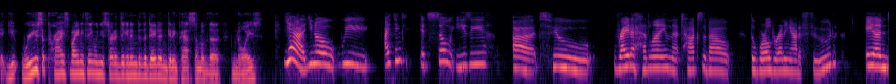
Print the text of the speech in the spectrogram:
you were you surprised by anything when you started digging into the data and getting past some of the noise? Yeah, you know, we I think it's so easy uh, to write a headline that talks about the world running out of food. And,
